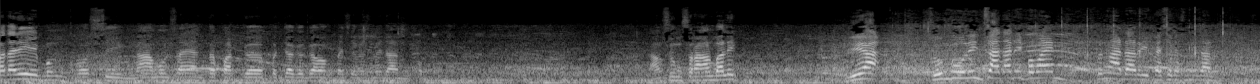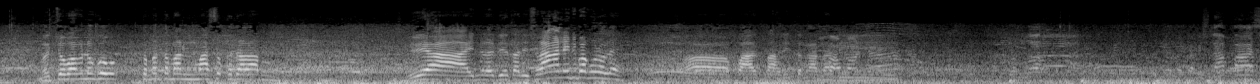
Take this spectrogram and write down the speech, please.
Coba tadi mengcrossing, namun sayang tepat ke penjaga gawang PSMS Medan. Langsung serangan balik. Iya, sungguh lincah tadi pemain tengah dari PSMS Medan. Mencoba menunggu teman-teman masuk ke dalam. Iya, inilah dia tadi serangan yang dibangun oleh ah, patah di tengah tadi. Habis.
